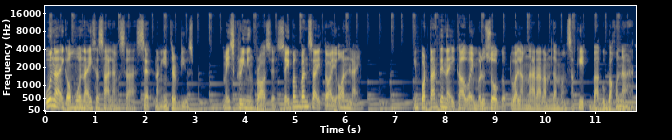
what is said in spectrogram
Una, ikaw muna ay sasalang sa set ng interviews may screening process. Sa ibang bansa ito ay online. Importante na ikaw ay malusog at walang nararamdamang sakit bago bakunahan.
